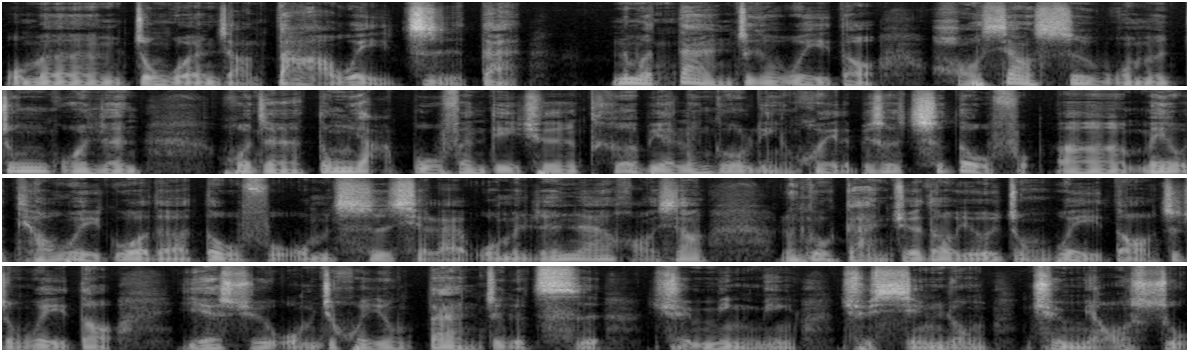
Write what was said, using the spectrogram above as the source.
我们中国人讲大味至淡，那么淡这个味道，好像是我们中国人或者东亚部分地区的人特别能够领会的。比如说吃豆腐，呃，没有调味过的豆腐，我们吃起来，我们仍然好像能够感觉到有一种味道。这种味道，也许我们就会用“淡”这个词去命名、去形容、去描述。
